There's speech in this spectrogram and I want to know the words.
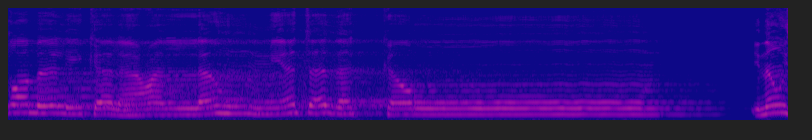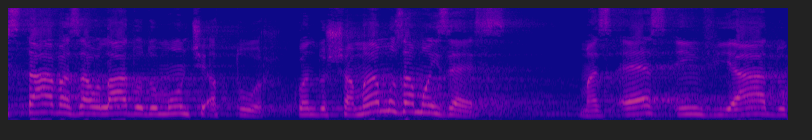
قبلك لعلهم يتذكرون. E não estavas ao lado do monte Atur, quando chamamos a Moisés, mas és enviado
